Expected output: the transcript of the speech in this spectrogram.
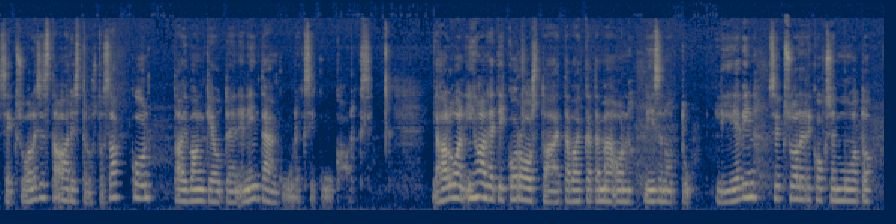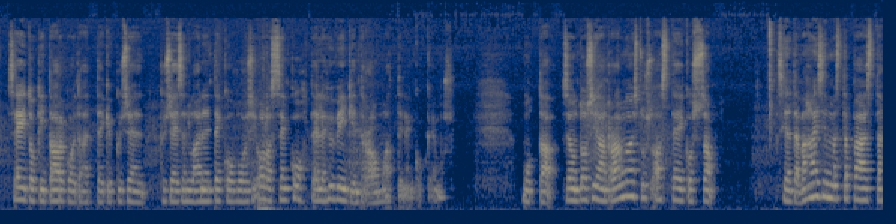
seksuaalisesta ahdistelusta sakkoon tai vankeuteen enintään kuudeksi kuukaudeksi. Ja haluan ihan heti korostaa, että vaikka tämä on niin sanottu lievin seksuaalirikoksen muoto, se ei toki tarkoita, etteikö kyseisenlainen teko voisi olla sen kohteelle hyvinkin traumaattinen kokemus. Mutta se on tosiaan rangaistusasteikossa sieltä vähäisimmästä päästä,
